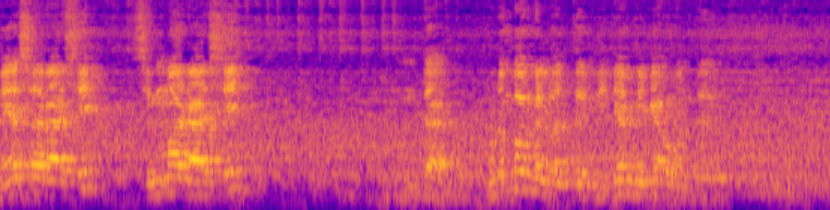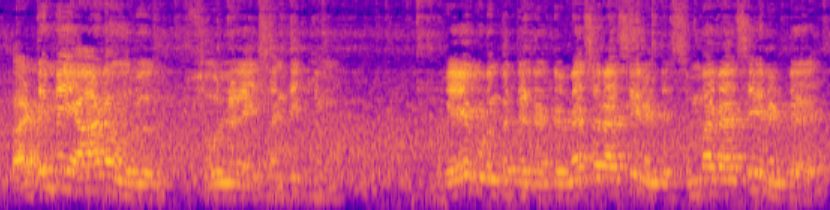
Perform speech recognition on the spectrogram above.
மேச ராசி சிம்ம ராசி இந்த குடும்பங்கள் வந்து மிக மிக வந்து கடுமையான ஒரு சூழ்நிலை சந்திக்கும். ஒரே குடும்பத்தில் ரெண்டு மேசராசி ரெண்டு சிம்ம ராசி ரெண்டு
